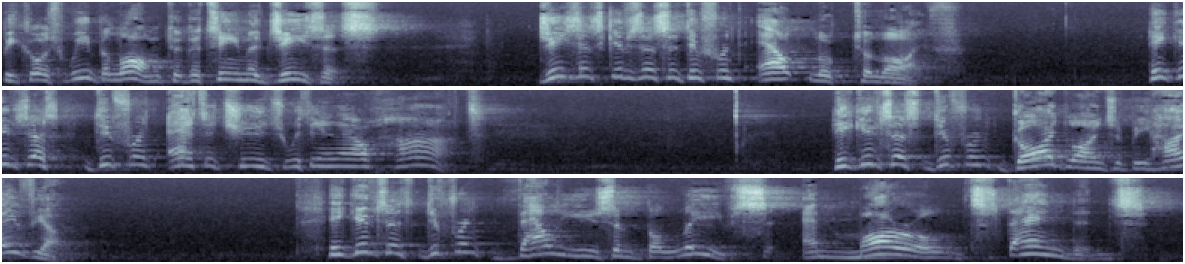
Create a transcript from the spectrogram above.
because we belong to the team of Jesus. Jesus gives us a different outlook to life. He gives us different attitudes within our heart. He gives us different guidelines of behaviour. He gives us different values and beliefs and moral standards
